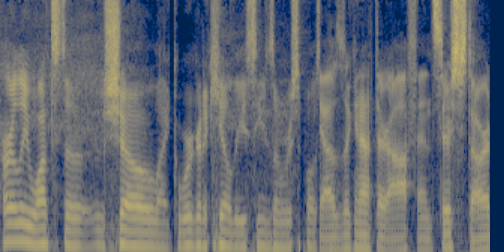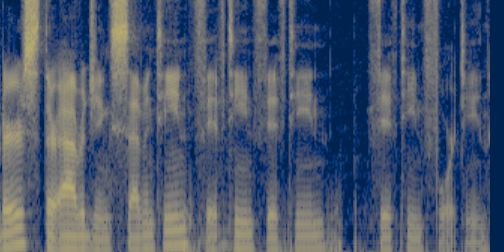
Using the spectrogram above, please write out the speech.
Hurley wants to show like we're going to kill these teams that we're supposed to. Yeah, I was looking at their offense. Their starters, they're averaging 17, 15, 15, 15-14,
